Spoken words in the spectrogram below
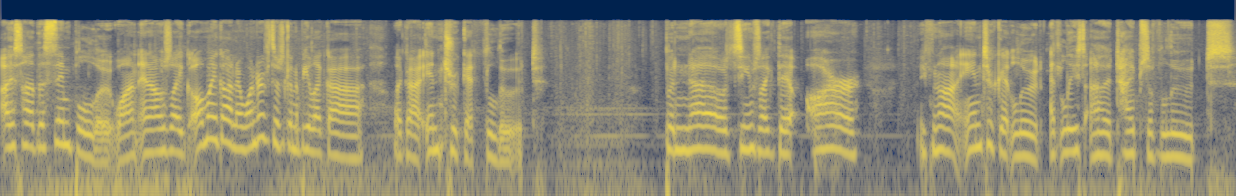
I saw the simple loot one and I was like, "Oh my god, I wonder if there's going to be like a like a intricate loot." But no, it seems like there are if not intricate loot, at least other types of loot.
